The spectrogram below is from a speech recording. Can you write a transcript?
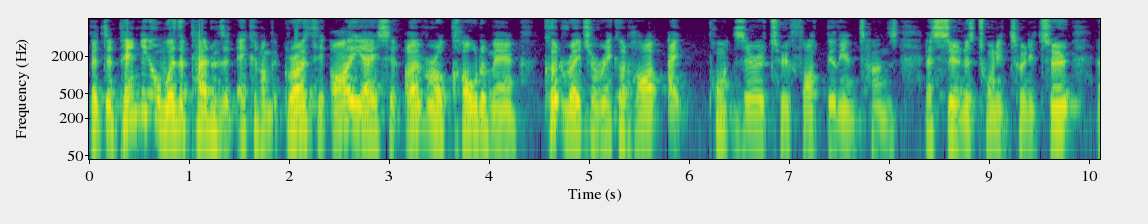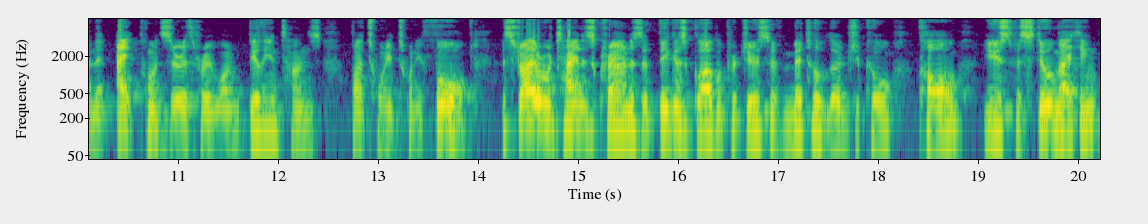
But depending on weather patterns and economic growth, the IEA said overall coal demand could reach a record high of 8.025 billion tonnes as soon as 2022 and then 8.031 billion tonnes by 2024. Australia will retain its crown as the biggest global producer of metallurgical coal used for steelmaking,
